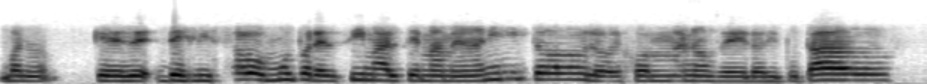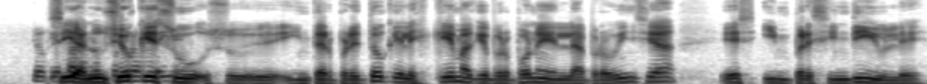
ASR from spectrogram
bueno, que deslizó muy por encima el tema Meganito, lo dejó en manos de los diputados. sí, anunció que su, eh, interpretó que el esquema que propone la provincia es imprescindible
